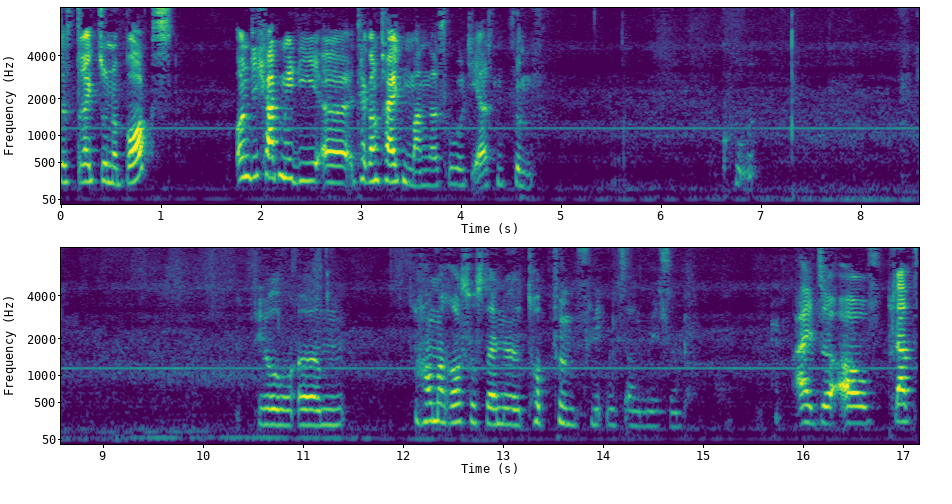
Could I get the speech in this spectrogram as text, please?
Das ist direkt so eine Box. Und ich habe mir die äh, Attack on Titan Mangas geholt, die ersten fünf. Cool. Jo, ähm, hau mal raus, was deine Top 5 Lieblingsanimes sind. Also auf Platz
